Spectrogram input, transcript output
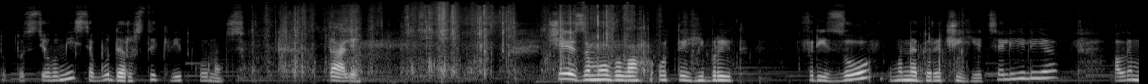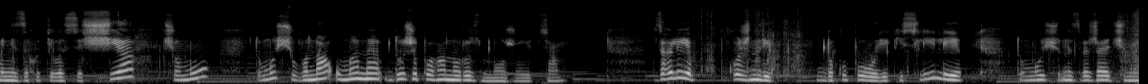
Тобто з цього місця буде рости квітконос. Далі. Ще я замовила от гібрид Фрізо. У мене, до речі, є ця лілія, але мені захотілося ще. Чому? Тому що вона у мене дуже погано розмножується. Взагалі, я кожен рік докуповую якісь лілії, тому що, незважаючи на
